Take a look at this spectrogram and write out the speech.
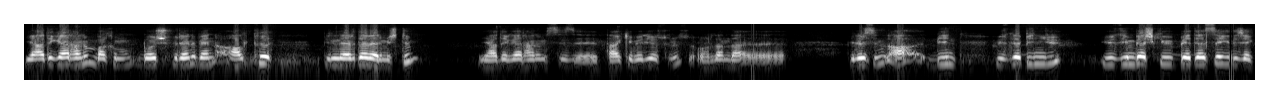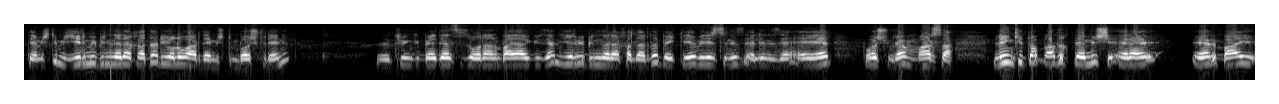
Yadigar Hanım bakın boş freni ben 6 binlerde vermiştim. Yadigar Hanım siz e, takip ediyorsunuz. Oradan da e, bilirsiniz. A, bin, yüzde bin, yü- 125 gibi BDS gidecek demiştim. 20 bin lira kadar yolu var demiştim boş frenin. E, Çünkü bedensiz oranı bayağı güzel. 20 bin lira kadar da bekleyebilirsiniz elinizde eğer boş süren varsa. Linki topladık demiş Eray Erbay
